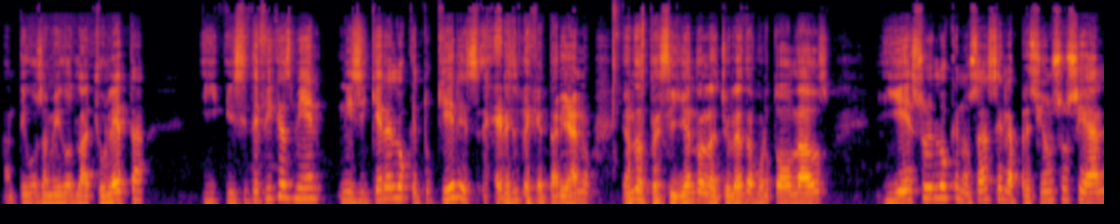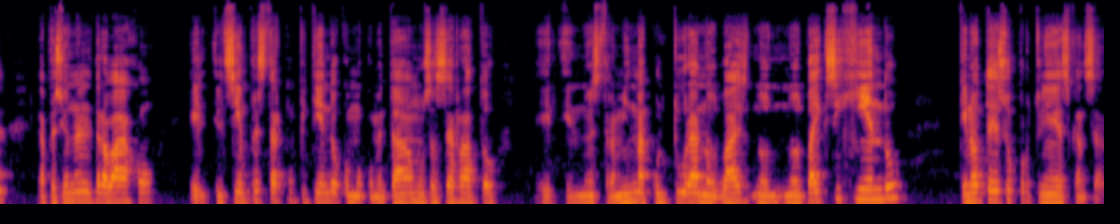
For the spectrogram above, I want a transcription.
antiguos amigos, la chuleta. Y, si te fijas bien, ni siquiera es lo que tú quieres. Eres vegetariano y andas persiguiendo la chuleta por todos lados. Y eso es lo que nos hace la presión social, la presión en el trabajo, el, siempre estar compitiendo, como comentábamos hace rato, en nuestra misma cultura nos va, nos va exigiendo que no te des oportunidad de descansar.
